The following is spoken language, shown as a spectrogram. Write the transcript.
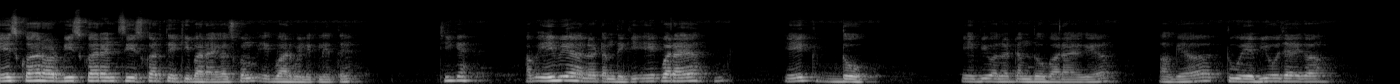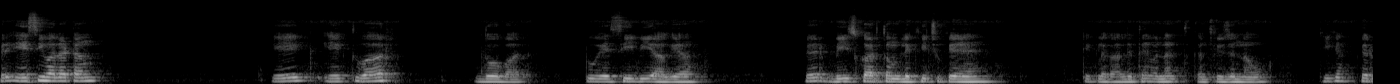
ए स्क्वायर और b square and c square तो एक ही बार आएगा, उसको हम एक बार में लिख लेते हैं। ठीक है, अब ए बी वाला टर्म देखिए, एक बार आया, एक, दो। ए बी वाला टर्म दो बार आया गया, आ गया टू ए बी हो जाएगा। फिर ए सी वाला टर्म एक एक बार, दो बार, टू ए सी भी आ गया। फिर बी स्क्वायर तो हम लिख ही चुके हैं। टिक लगा लेते हैं, वरना कन्फ्यूज़न ना हो। ठीक है, फिर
